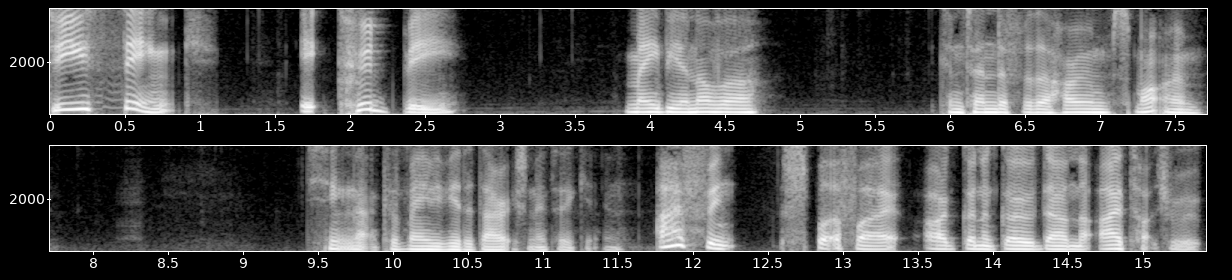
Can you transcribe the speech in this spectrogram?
Do you think it could be maybe another contender for the home smart home? Do you think that could maybe be the direction they take it in? I think Spotify are going to go down the iTouch route.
